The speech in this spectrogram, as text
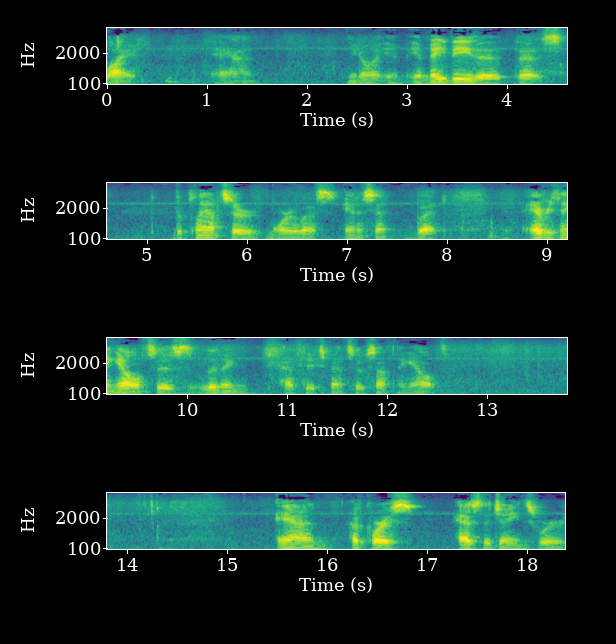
life. And, you know, it, it may be that the, the plants are more or less innocent, but everything else is living at the expense of something else. And of course, as the Jains were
